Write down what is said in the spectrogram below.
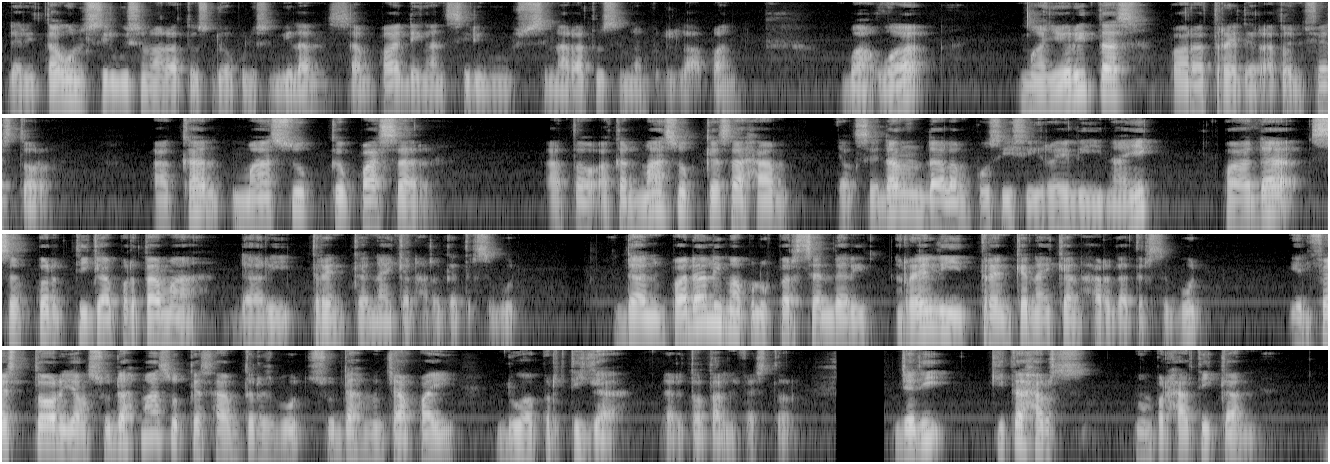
dari tahun 1929 sampai dengan 1998, bahwa mayoritas para trader atau investor akan masuk ke pasar atau akan masuk ke saham yang sedang dalam posisi rally naik pada sepertiga pertama dari tren kenaikan harga tersebut. Dan pada 50% dari rally tren kenaikan harga tersebut, investor yang sudah masuk ke saham tersebut sudah mencapai 2 per 3 dari total investor. Jadi kita harus memperhatikan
